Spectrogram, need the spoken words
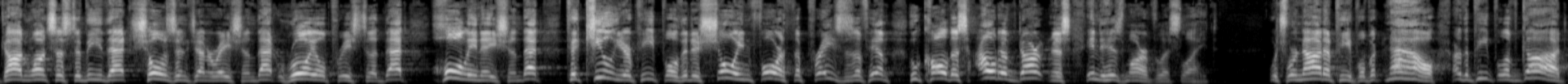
God wants us to be that chosen generation, that royal priesthood, that holy nation, that peculiar people that is showing forth the praises of Him who called us out of darkness into His marvelous light. Which were not a people, but now are the people of God,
